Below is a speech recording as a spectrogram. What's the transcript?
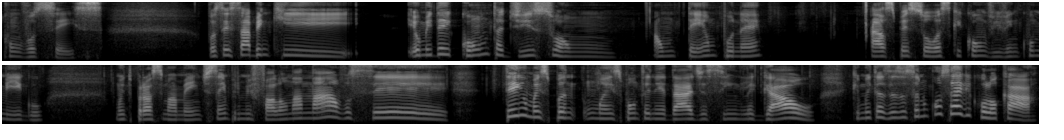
com vocês. Vocês sabem que eu me dei conta disso há um, há um tempo, né? As pessoas que convivem comigo muito proximamente sempre me falam: Naná, você tem uma, uma espontaneidade assim legal que muitas vezes você não consegue colocar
